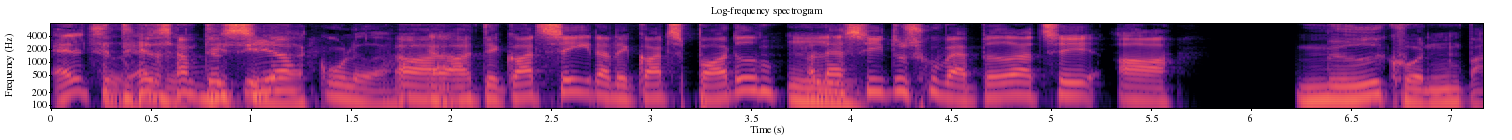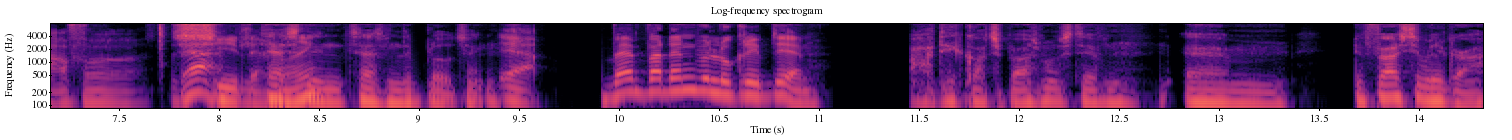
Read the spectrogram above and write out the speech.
Altid. Det altid. som de Dygtig siger. leder, God leder. og, ja. og det er godt set, og det er godt spottet. Mm. Mm. Og lad os sige, du skulle være bedre til at møde kunden, bare for at ja, sige et eller andet. sådan, Ikke? tag sådan lidt blød ting. Ja. Hvordan vil du gribe det an? Åh, det er et godt spørgsmål, Steffen. Øhm, det første, jeg vil gøre,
